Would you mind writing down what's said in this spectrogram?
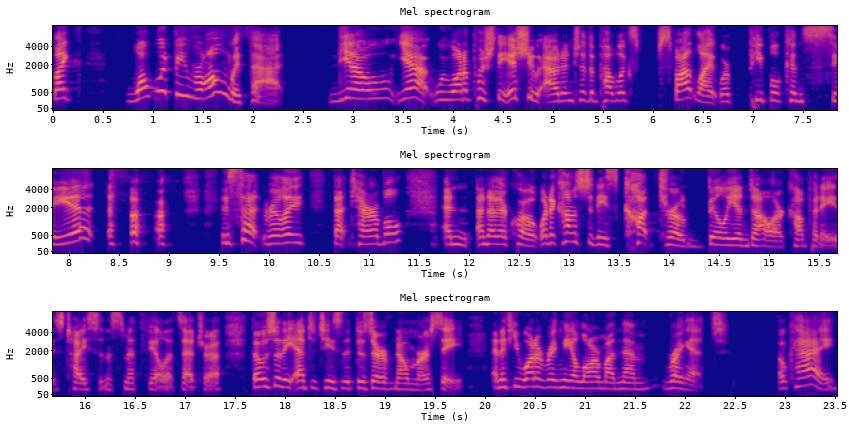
Like, what would be wrong with that? you know, yeah, we want to push the issue out into the public spotlight where people can see it. Is that really that terrible? And another quote: When it comes to these cutthroat billion-dollar companies, Tyson, Smithfield, etc., those are the entities that deserve no mercy. And if you want to ring the alarm on them, ring it. Okay.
